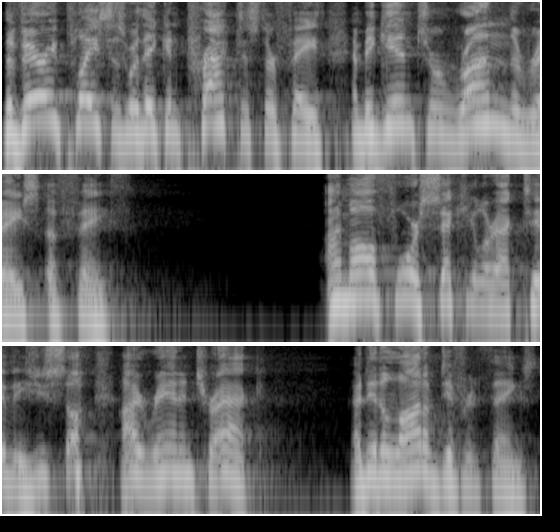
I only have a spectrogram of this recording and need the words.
The very places where they can practice their faith and begin to run the race of faith. I'm all for secular activities. You saw I ran in track. I did a lot of different things.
